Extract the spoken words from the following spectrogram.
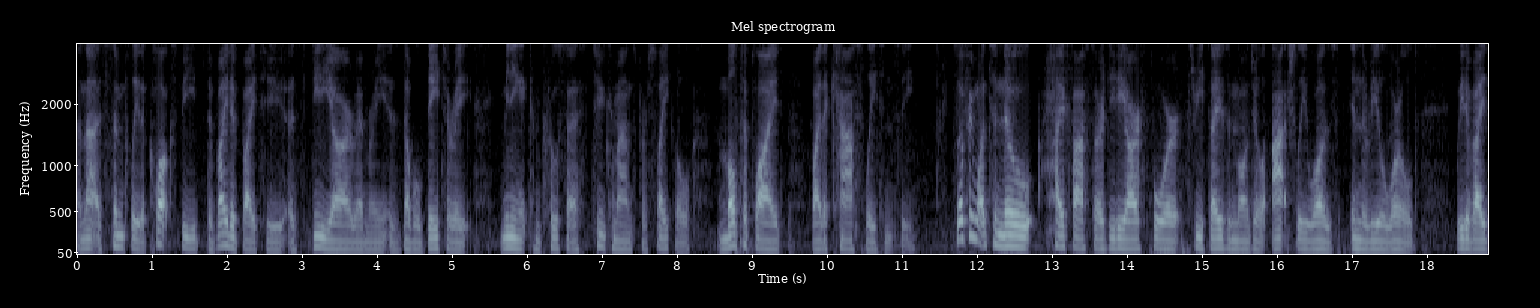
and that is simply the clock speed divided by 2 as DDR memory is double data rate, meaning it can process 2 commands per cycle, multiplied by the CAS latency. So if we want to know how fast our DDR4 3000 module actually was in the real world, we divide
